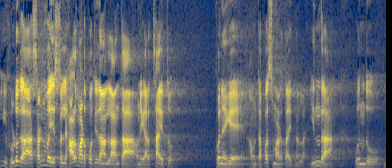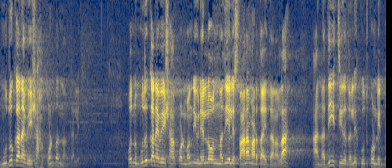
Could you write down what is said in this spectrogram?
ಈ ಹುಡುಗ ಸಣ್ಣ ವಯಸ್ಸಲ್ಲಿ ಹಾಳು ಮಾಡ್ಕೋತಿದ್ದಾನಲ್ಲ ಅಂತ ಅವನಿಗೆ ಅರ್ಥ ಆಯಿತು. ಕೊನೆಗೆ ಅವನು ತಪಸ್ಸು ಮಾಡ್ತಾ ಇದ್ನಲ್ಲ. ಇಂದ್ರ ಒಂದು ಮುದುಕನ ವೇಷ ಹಾಕ್ಕೊಂಡು ಬಂದಂತಲ್ಲಿ. ಒಂದು ಮುದುಕನ ವೇಷ ಹಾಕ್ಕೊಂಡು ಬಂದು ಇವನೆಲ್ಲೋ ಒಂದು ನದಿಯಲ್ಲಿ ಸ್ನಾನ ಮಾಡ್ತಾ ಇದ್ದಾನಲ್ಲ. ಆ ನದಿ ತೀರದಲ್ಲಿ ಕೂತ್ಕೊಂಡಿದ್ದ.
